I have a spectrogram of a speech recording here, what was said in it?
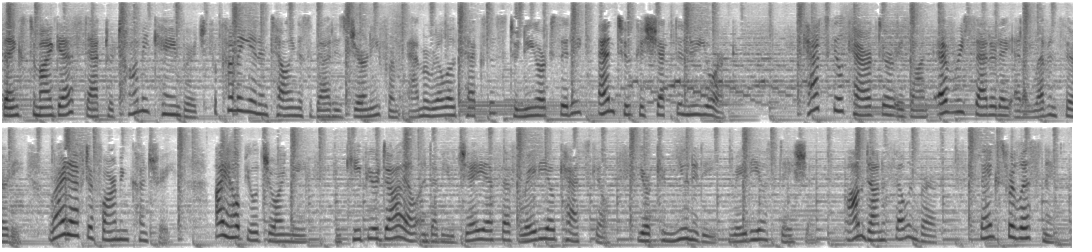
Thanks to my guest, actor Tommy Cambridge, for coming in and telling us about his journey from Amarillo, Texas to New York City and to Cochecton, New York. Catskill Character is on every Saturday at 11:30, right after Farming Country. I hope you'll join me and keep your dial on WJFF Radio Catskill, your community radio station. I'm Donna Fellenberg. Thanks for listening.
